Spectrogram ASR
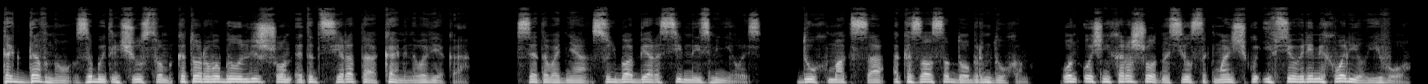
так давно забытым чувством, которого был лишен этот сирота каменного века. С этого дня судьба Бера сильно изменилась. Дух Макса оказался добрым духом, он очень хорошо относился к мальчику и все время хвалил его.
